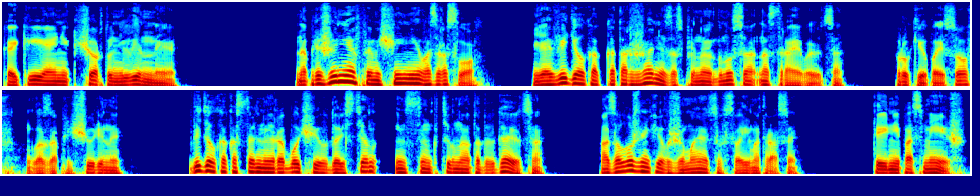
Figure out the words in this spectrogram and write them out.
Какие они к черту невинные. Напряжение в помещении возросло. Я видел, как каторжане за спиной Гнуса настраиваются. Руки у поясов, глаза прищурены. Видел, как остальные рабочие вдоль стен инстинктивно отодвигаются, а заложники вжимаются в свои матрасы. «Ты не посмеешь!»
